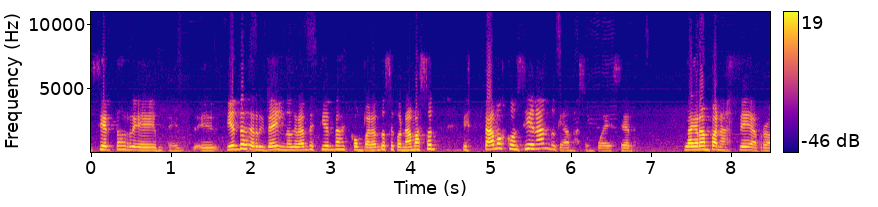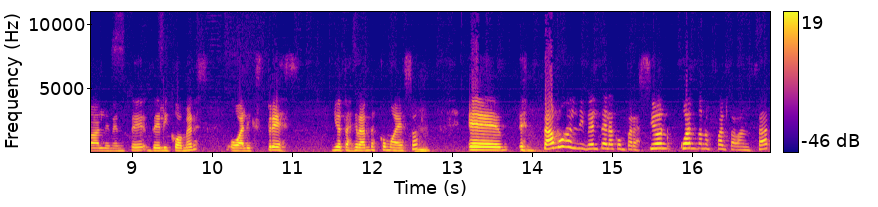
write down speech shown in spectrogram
ciertas eh, eh, tiendas de retail, no grandes tiendas comparándose con Amazon, estamos considerando que Amazon puede ser la gran panacea probablemente del e-commerce o AliExpress y otras grandes como eso. Mm. Eh, ¿Estamos al nivel de la comparación? ¿Cuándo nos falta avanzar?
